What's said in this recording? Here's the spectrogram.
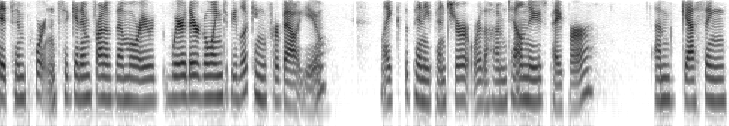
it's important to get in front of them where where they're going to be looking for value like the Penny Pincher or the Hometown newspaper. I'm guessing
